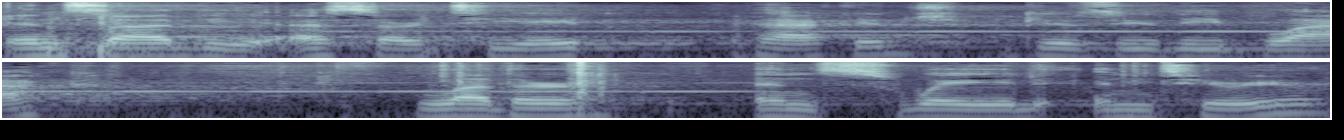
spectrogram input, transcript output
Inside the SRT8 package gives you the black leather and suede interior.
